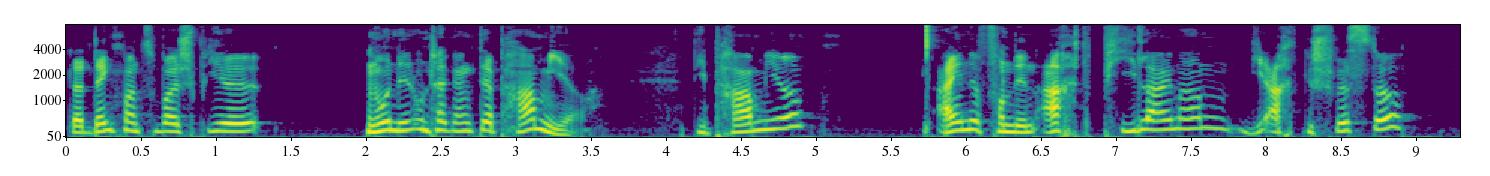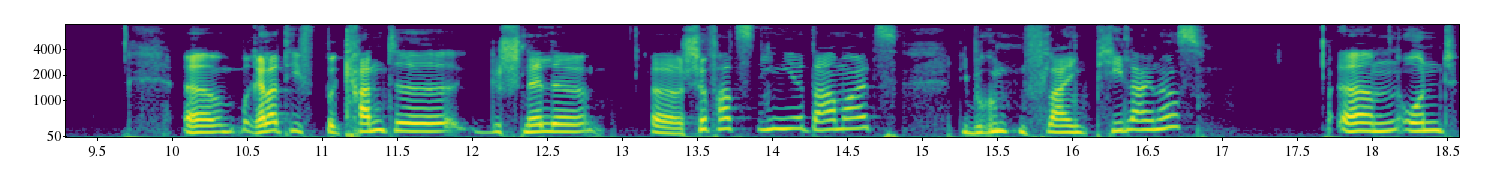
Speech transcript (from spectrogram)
Da denkt man zum Beispiel nur an den Untergang der Pamir. Die Pamir eine von den acht P-Linern, die acht Geschwister, äh, relativ bekannte, schnelle äh, Schifffahrtslinie damals, die berühmten Flying P-Liners. Ähm, und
